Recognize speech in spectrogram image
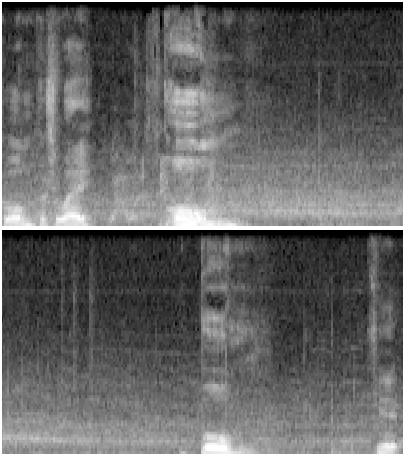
Boom. Push away. Wow, what a sequence. Boom! Boom! Kick.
